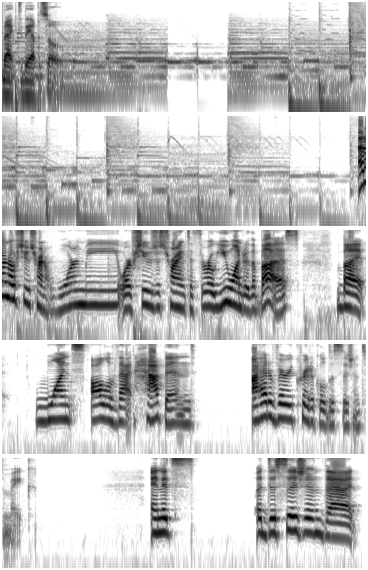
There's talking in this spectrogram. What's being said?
back to the episode. I don't know if she was trying to warn me or if she was just trying to throw you under the bus, but once all of that happened, I had a very critical decision to make. And it's a decision that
